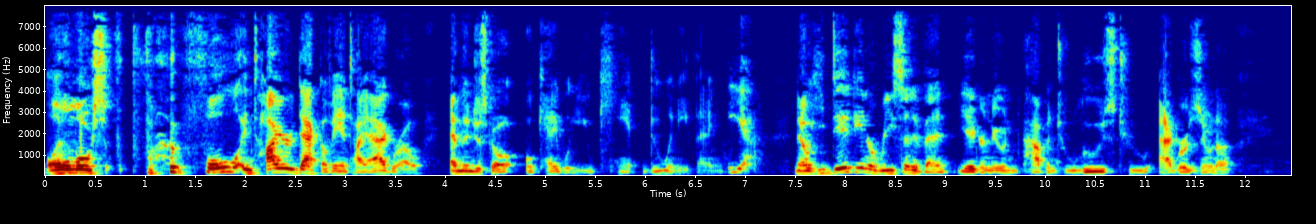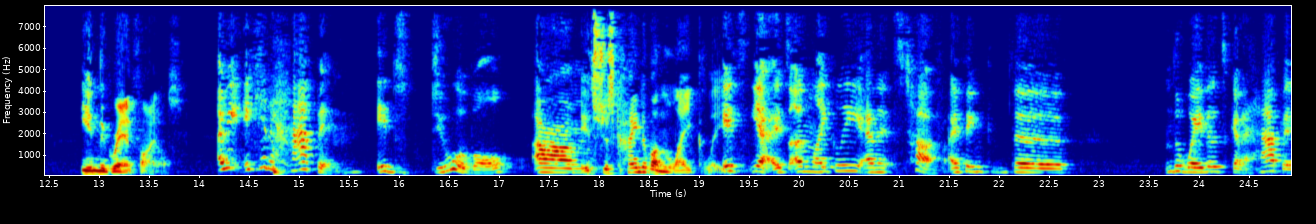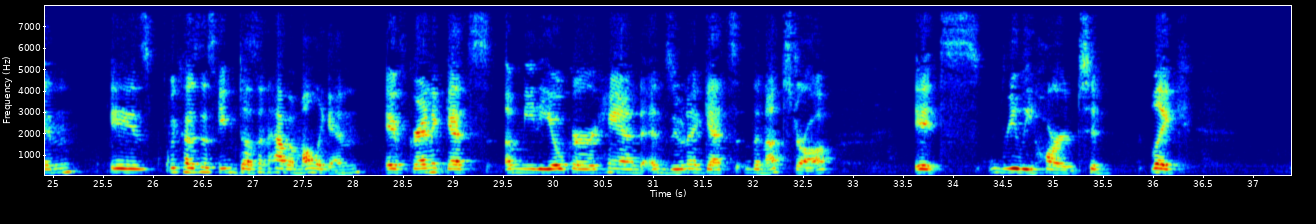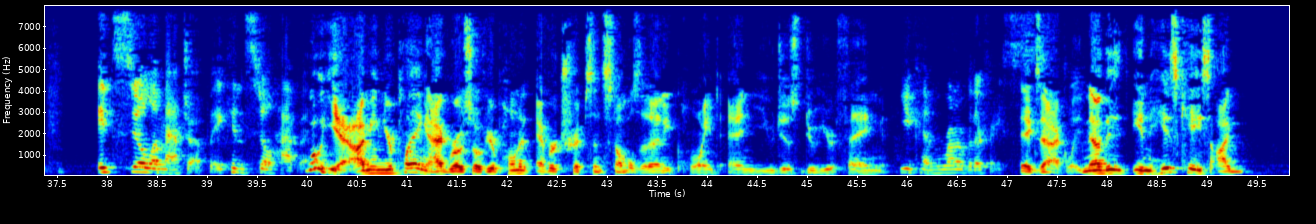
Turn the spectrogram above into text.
almost f- full entire deck of anti-aggro, and then just go, okay, well, you can't do anything. yeah, Now, he did in a recent event, Jaeger Noon happened to lose to Agrozuna in the grand finals. I mean, it can happen. It's doable. Um, It's just kind of unlikely. It's yeah, it's unlikely and it's tough. I think the the way that it's gonna happen is because this game doesn't have a mulligan. If Granite gets a mediocre hand and Zuna gets the nuts draw, it's really hard to like. it's still a matchup. It can still happen. Well, yeah. I mean, you're playing aggro, so if your opponent ever trips and stumbles at any point, and you just do your thing, you can run over their face. exactly. Now, the, in his case, I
